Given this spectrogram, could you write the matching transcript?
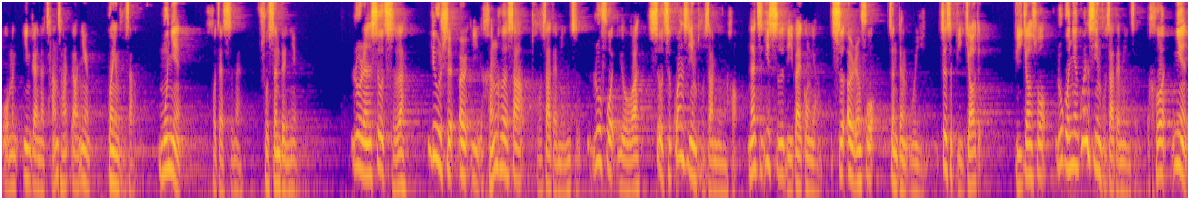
我们应该呢，常常要念观音菩萨，默念或者是呢出声的念。若人受持啊六十二亿恒河沙菩萨的名字，如佛有啊受持观世音菩萨名号，乃至一时礼拜供养，是二人佛正等无疑。这是比较的。比较说，如果念观世音菩萨的名字和念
